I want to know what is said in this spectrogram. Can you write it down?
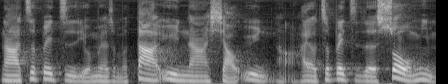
那这辈子有没有什么大运啊、小运啊？还有这辈子的寿命，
